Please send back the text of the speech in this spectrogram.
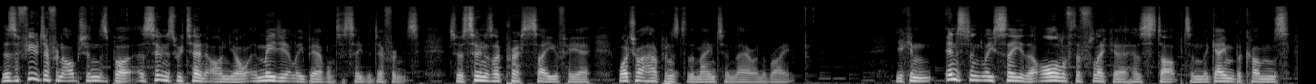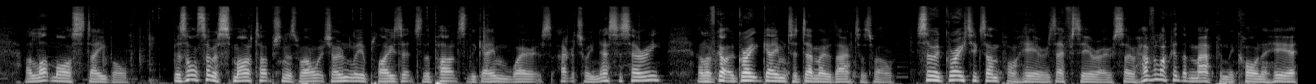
There's a few different options, but as soon as we turn it on, you'll immediately be able to see the difference. So as soon as I press save here, watch what happens to the mountain there on the right. You can instantly see that all of the flicker has stopped and the game becomes a lot more stable. There's also a smart option as well, which only applies it to the parts of the game where it's actually necessary, and I've got a great game to demo that as well. So a great example here is F-Zero, so have a look at the map in the corner here.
